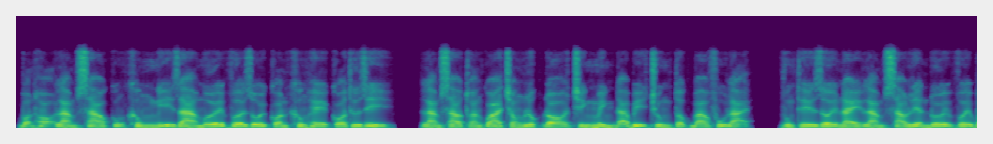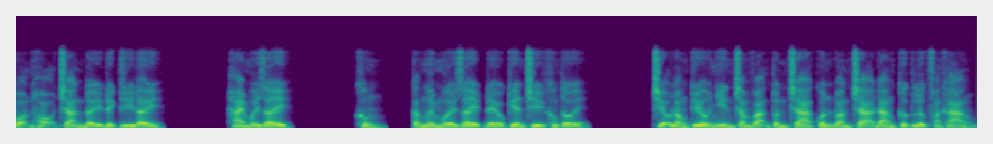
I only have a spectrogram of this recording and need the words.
bọn họ làm sao cũng không nghĩ ra mới vừa rồi còn không hề có thứ gì, làm sao thoáng qua trong lúc đó chính mình đã bị chủng tộc bao phủ lại, vùng thế giới này làm sao liền đối với bọn họ tràn đầy địch ý đây. 20 giây. Không, các ngươi 10 giây đều kiên trì không tới. Triệu Long Tiêu nhìn trăm vạn tuần tra quân đoàn trả đang cực lực phản kháng,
